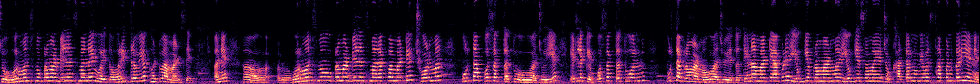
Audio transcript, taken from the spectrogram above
જો હોર્મોન્સનું પ્રમાણ બેલેન્સમાં નહીં હોય તો હરિતદ્રવ્ય ઘટવા માંડશે. અને હોર્મોન્સનું પ્રમાણ બેલેન્સમાં રાખવા માટે છોડમાં પૂરતા પોષક તત્વો હોવા જોઈએ. એટલે કે પોષક તત્વોનું પૂરતા પ્રમાણમાં હોવા જોઈએ. તો તેના માટે આપણે યોગ્ય પ્રમાણમાં, યોગ્ય સમયે જો ખાતરનું વ્યવસ્થાપન કરીએ ને,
